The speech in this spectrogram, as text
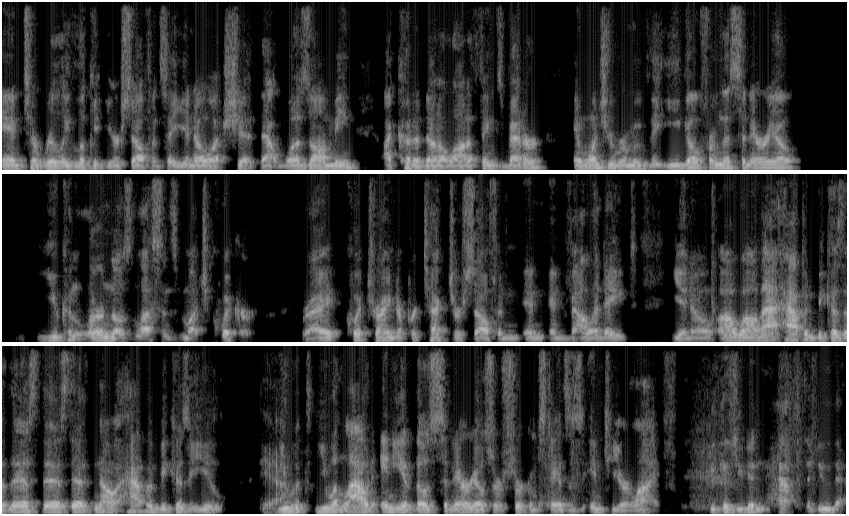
and to really look at yourself and say you know what? Shit that was on me. I could have done a lot of things better. And once you remove the ego from the scenario you can learn those lessons much quicker right? Quit trying to protect yourself and and, and validate you know oh well that happened because of this this this. No it happened because of you. Yeah. you you allowed any of those scenarios or circumstances into your life because you didn't have to do that.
